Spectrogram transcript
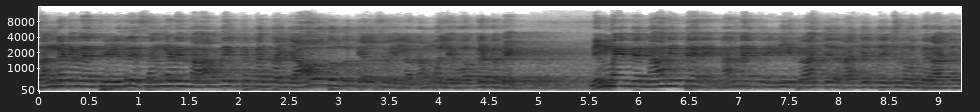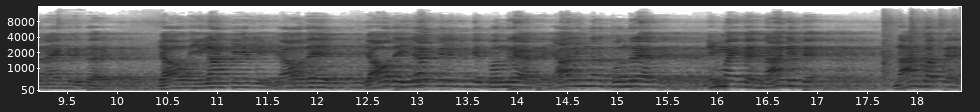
ಸಂಘಟನೆ ಅಂತ ಹೇಳಿದ್ರೆ ಸಂಘಟನೆ ಆಗದೆ ಇರ್ತಕ್ಕಂಥ ಯಾವುದೊಂದು ಕೆಲಸ ಇಲ್ಲ. ನಮ್ಮಲ್ಲಿ ಒಗ್ಗಟ್ಟು ಬೇಕು. ನಿಮ್ಮ ಹಿಂದೆ ನಾನಿದ್ದೇನೆ, ನನ್ನ ಹಿಂದೆ ಇಡೀ ರಾಜ್ಯ, ರಾಜ್ಯಾಧ್ಯಕ್ಷರು ಮತ್ತೆ ರಾಜ್ಯದ ನಾಯಕರಿದ್ದಾರೆ. ಯಾವುದೇ ಇಲಾಖೆಯಲ್ಲಿ ಯಾವುದೇ ಯಾವುದೇ ಇಲಾಖೆಯಲ್ಲಿ ನಿಮಗೆ ತೊಂದರೆ ಆದರೆ ಯಾರಿಂದ ತೊಂದರೆ ಆದರೆ, ನಿಮ್ಮ ಹಿಂದೆ ನಾನಿದ್ದೇನೆ. ನಾನು ಬರ್ತೇನೆ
